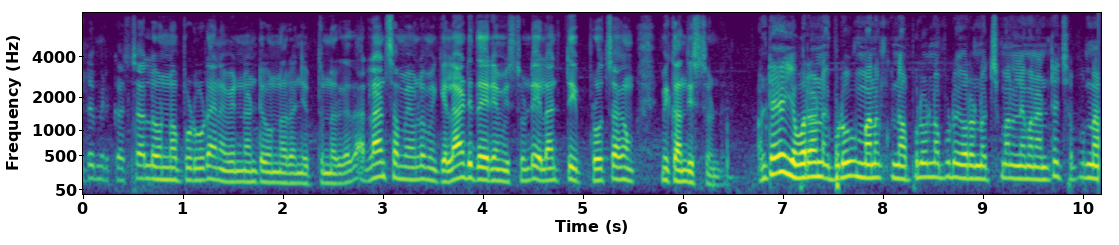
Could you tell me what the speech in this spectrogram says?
అంటే మీరు కష్టాల్లో ఉన్నప్పుడు కూడా ఆయన వెన్నంటే ఉన్నారని చెప్తున్నారు కదా. అలాంటి సమయంలో మీకు ఎలాంటి ధైర్యం ఇస్తుండే? ఎలాంటి ప్రోత్సాహం మీకు అందిస్తుండే? అంటే ఎవరైనా ఇప్పుడు మనకు నప్పులు ఉన్నప్పుడు ఎవరైనా వచ్చి మనల్ని ఏమైనా అంటే చెప్పు నా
